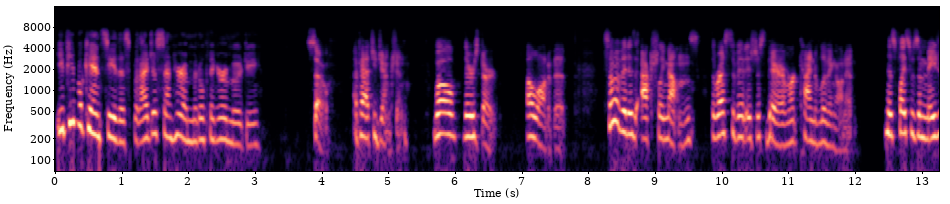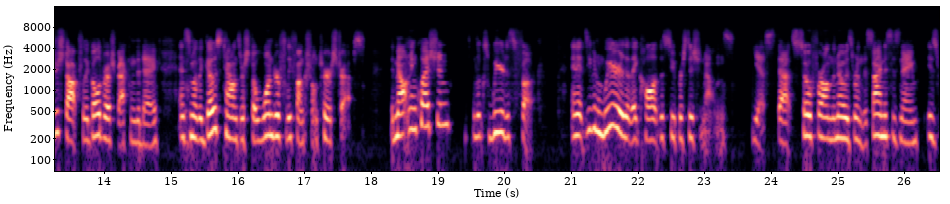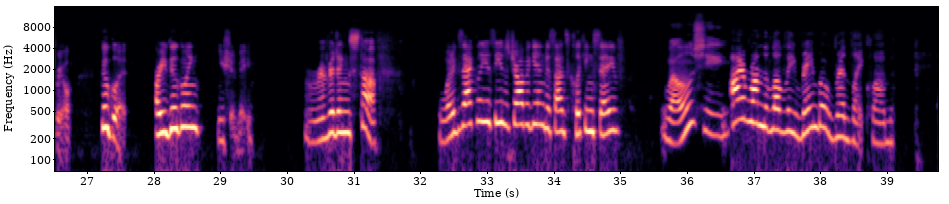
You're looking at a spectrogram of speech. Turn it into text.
You people can't see this, but I just sent her a middle finger emoji. So, Apache Junction. Well, there's dirt. A lot of it. Some of it is actually mountains. The rest of it is just there, and we're kind of living on it. This place was a major stop for the gold rush back in the day, and some of the ghost towns are still wonderfully functional tourist traps. The mountain in question it looks weird as fuck. And it's even weirder that they call it the Superstition Mountains. Yes, that's so far on the nose when the sinus's name is real. Google it. Are you Googling? You should be. Riveting stuff. What exactly is Eve's job again besides clicking save? Well, she. I run the lovely Rainbow Red Light Club.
